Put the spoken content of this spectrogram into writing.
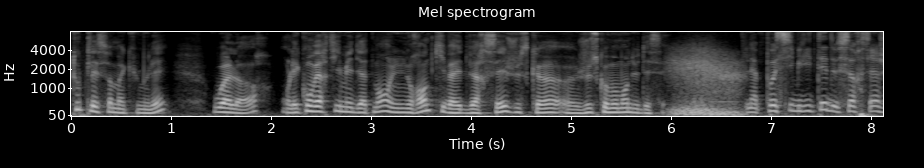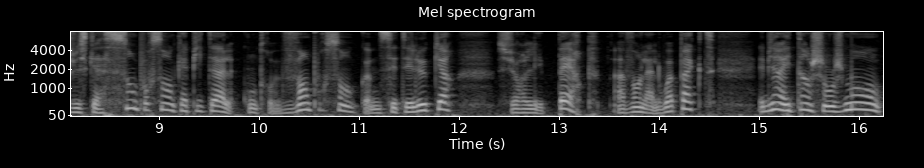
toutes les sommes accumulées, ou alors on les convertit immédiatement en une rente qui va être versée euh, jusqu'au moment du décès. La possibilité de sortir jusqu'à 100% en capital contre 20% comme c'était le cas sur les PERP avant la loi Pacte, eh bien est un changement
